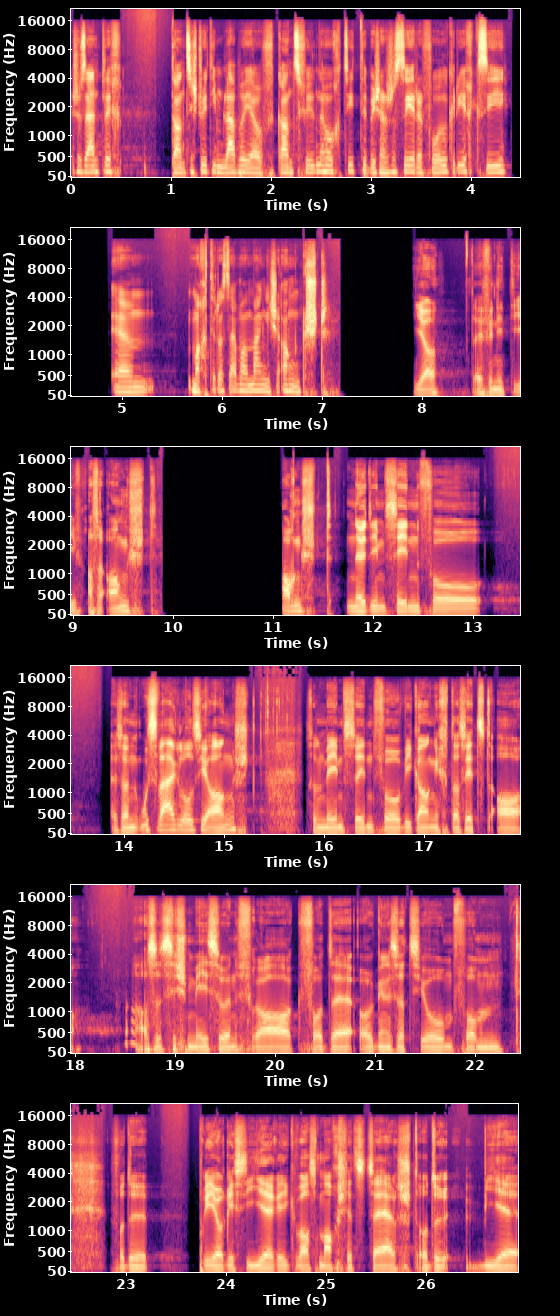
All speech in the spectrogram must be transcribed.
schlussendlich tanzt du in deinem Leben ja auf ganz vielen Hochzeiten, bist auch schon sehr erfolgreich gewesen. Ähm, macht dir das auch mal manchmal Angst? Ja, definitiv. Also Angst. Angst nicht im Sinn von so eine ausweglose Angst, sondern mehr im Sinn von, wie gehe ich das jetzt an? Also es ist mehr so eine Frage von der Organisation, vom, von der Priorisierung, was machst du jetzt zuerst oder wie,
